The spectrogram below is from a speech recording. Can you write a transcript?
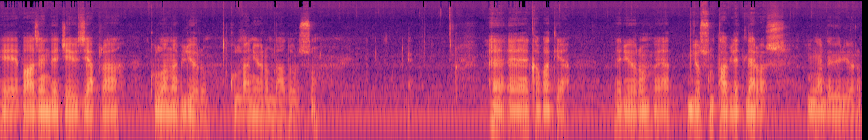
e, bazen de ceviz yaprağı kullanabiliyorum. Kullanıyorum daha doğrusu. E, e, kapatya veriyorum veya yosun tabletler var. Bunları da veriyorum.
